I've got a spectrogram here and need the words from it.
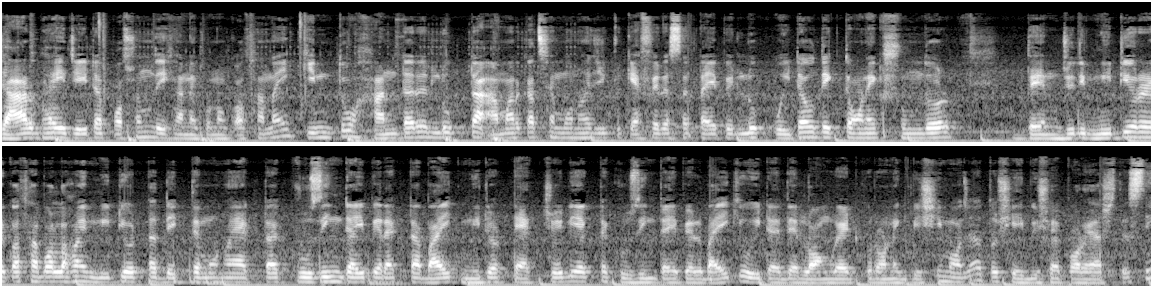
যার ভাই যেটা পছন্দ, এখানে কোনো কথা নাই। কিন্তু হান্টারের লুকটা আমার কাছে মনে হয় যে একটু ক্যাফেরেসার টাইপের লুক ওইটাও দেখতে অনেক সুন্দর। দেন যদি মিটিওরের কথা বলা হয় মিটিওরটা দেখতে মনে হয় একটা ক্রুজিং টাইপের একটা বাইক মিটিওরটা অ্যাকচুয়ালি একটা ক্রুজিং টাইপের বাইক ওইটা দিয়ে লং রাইড করে অনেক বেশি মজা। তো সেই বিষয়ে পরে আসতেছি।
